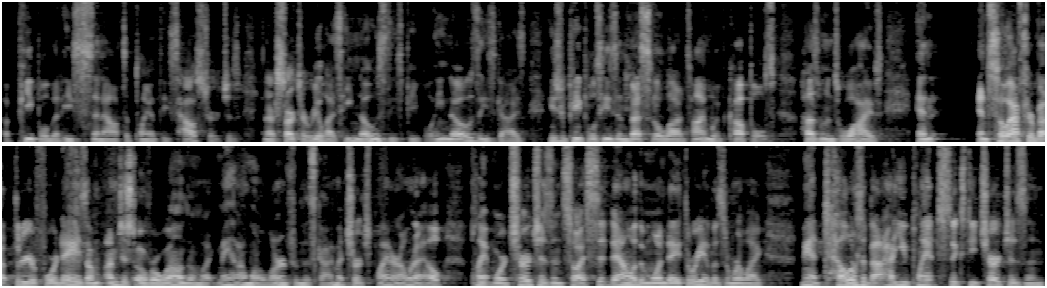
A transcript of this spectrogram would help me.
of people that he sent out to plant these house churches, and I start to realize he knows these people. He knows these guys. These are people he's invested a lot of time with, couples, husbands, wives. And and so after about three or four days, I'm, I'm just overwhelmed. I'm like, man, I want to learn from this guy. I'm a church planter. I want to help plant more churches. And so I sit down with him one day, three of us, and we're like, man, tell us about how you plant 60 churches in,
